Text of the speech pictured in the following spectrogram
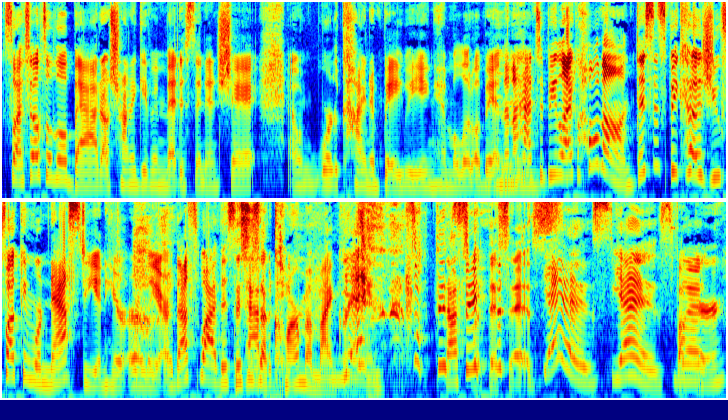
So I felt a little bad. I was trying to give him medicine and shit, and we're kind of babying him a little bit. And then I had Mm. to be like, hold on, this is because you fucking were nasty in here earlier. That's why this, This is is a karma migraine. Yes, That's what this That's what is. this is. Yes, yes, but- Fucker.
